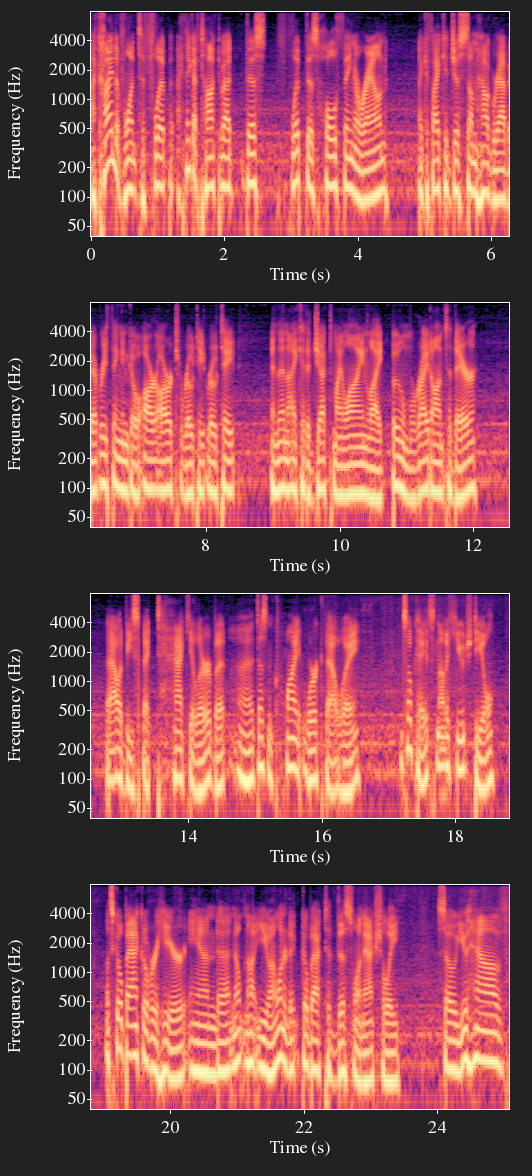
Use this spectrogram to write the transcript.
I kind of want to flip, I think I've talked about this, flip this whole thing around. Like if I could just somehow grab everything and go RR to rotate, rotate, and then I could eject my line like boom, right onto there. That would be spectacular, but uh, it doesn't quite work that way. It's okay, it's not a huge deal. Let's go back over here and, uh, nope, not you. I wanted to go back to this one actually. So you have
